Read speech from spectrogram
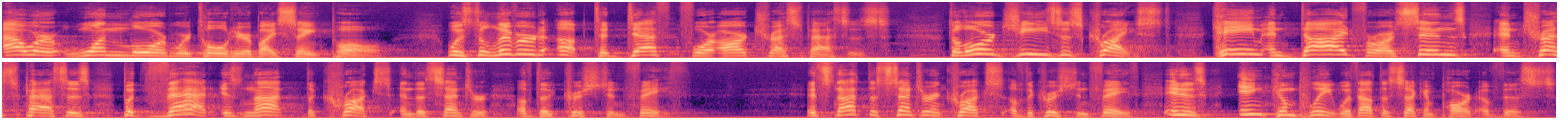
Our one Lord, we're told here by St. Paul, was delivered up to death for our trespasses. The Lord Jesus Christ came and died for our sins and trespasses, but that is not the crux and the center of the Christian faith. It's not the center and crux of the Christian faith. It is incomplete without the second part of this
